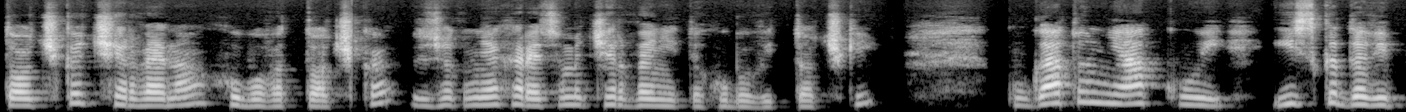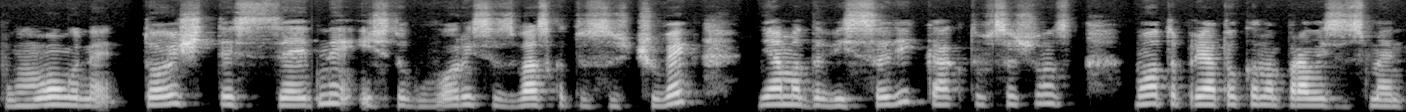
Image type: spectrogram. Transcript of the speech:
точка, червена, хубава точка, защото ние харесваме червените хубави точки. Когато някой иска да ви помогне, той ще седне и ще говори с вас като с човек, няма да ви съди, както всъщност моята приятелка направи с мен.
